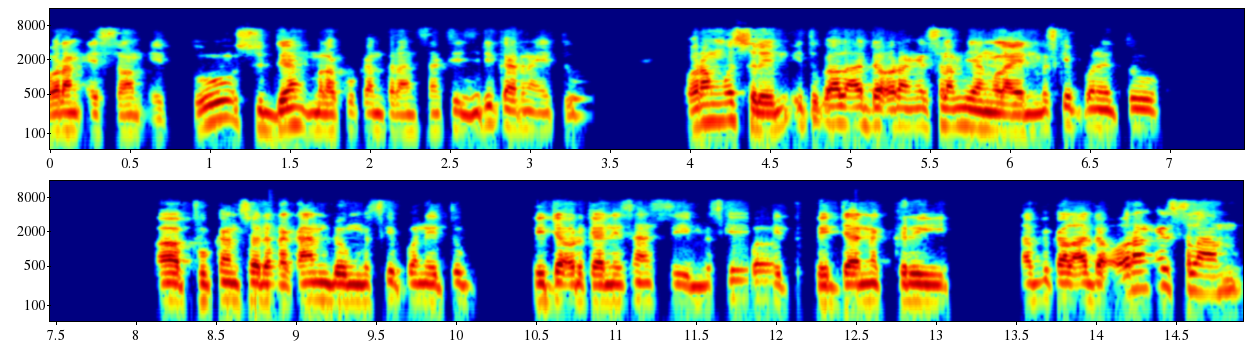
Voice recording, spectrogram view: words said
orang Islam itu sudah melakukan transaksi. Jadi karena itu orang Muslim itu kalau ada orang Islam yang lain, meskipun itu uh, bukan saudara kandung, meskipun itu beda organisasi, meskipun itu beda negeri, tapi kalau ada orang Islam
